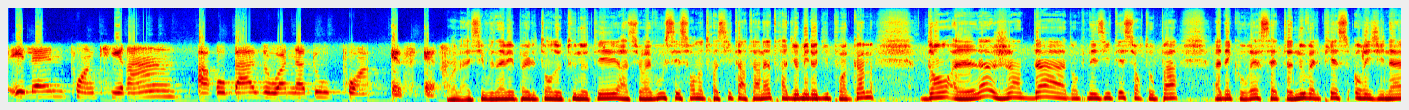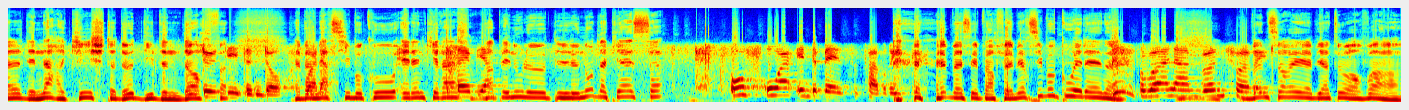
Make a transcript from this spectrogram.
hélène.quirin.wanadou.fr. Voilà, et si vous n'avez pas eu le temps de tout noter, rassurez-vous, c'est sur notre site internet radiomélodie.com dans l'agenda. Donc n'hésitez surtout pas à découvrir cette nouvelle pièce originale des Narakicht de Didendorf. De Diddendorf. Eh ben, voilà. Merci beaucoup, Hélène bien. Rappelez-nous le, le nom de la pièce. Au froid in the best fabrique. Eh ben, c'est parfait. Merci beaucoup, Hélène. voilà, bonne soirée. Bonne soirée, à bientôt. Au revoir.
